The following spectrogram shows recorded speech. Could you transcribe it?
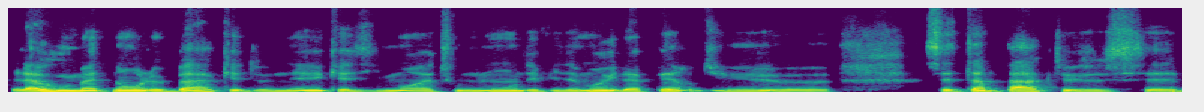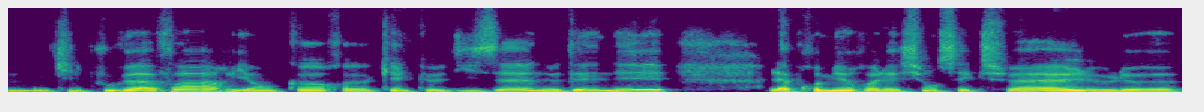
Là où maintenant le bac est donné quasiment à tout le monde, évidemment, il a perdu euh, cet impact qu'il pouvait avoir il y a encore euh, quelques dizaines d'années. La première relation sexuelle, le,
